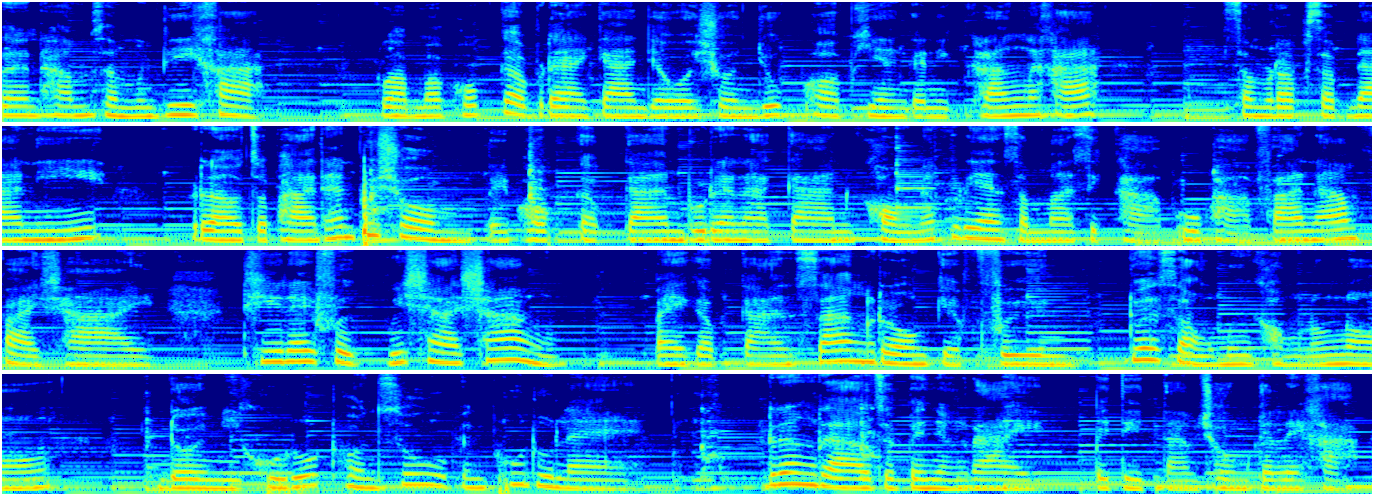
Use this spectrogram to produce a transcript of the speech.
ริญธรรมสำนึกดีค่ะ กลับมาพบกับรายการเยาวชนยุคพอเพียงกันอีกครั้งนะคะสำหรับสัปดาห์นี้ เราจะพาท่านผู้ชมไปพบกับการบูรณาการของนักเรียนสัมมาสิกขาภูผาฟ้าน้ำฝ่ายชาย ที่ได้ฝึกวิชาช่าง ไปกับการสร้างโรงเก็บฟืนด้วยสองมือของน้องๆ โดยมีครูรุทนสู้เป็นผู้ดูแล เรื่องราวจะเป็นอย่างไรไปติดตามชมกันเลยค่ะ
